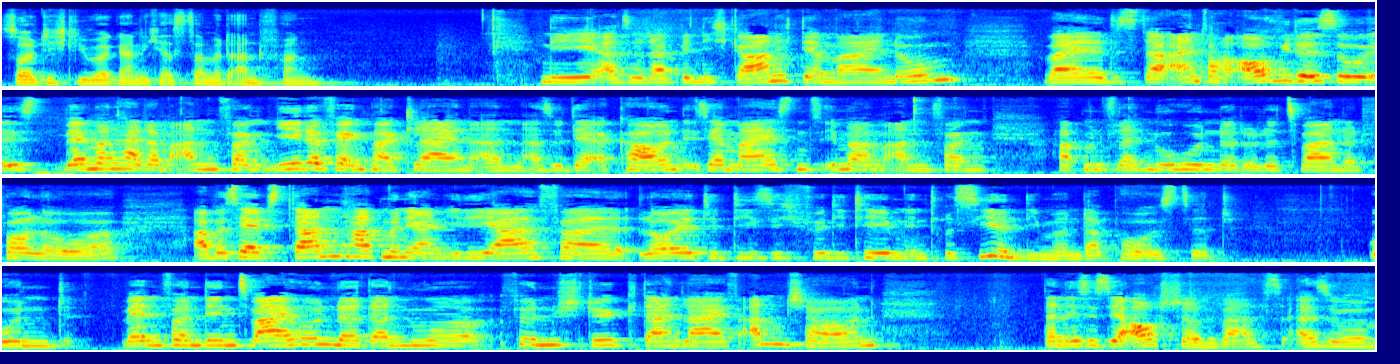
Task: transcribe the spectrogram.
sollte ich lieber gar nicht erst damit anfangen. Nee, also da bin ich gar nicht der Meinung, weil das da einfach auch wieder so ist, wenn man halt am Anfang, jeder fängt mal klein an. Also der Account ist ja meistens immer am Anfang, hat man vielleicht nur 100 oder 200 Follower. Aber selbst dann hat man ja im Idealfall Leute, die sich für die Themen interessieren, die man da postet. Und wenn von den 200 dann nur fünf Stück dein Live anschauen, dann ist es ja auch schon was. Also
